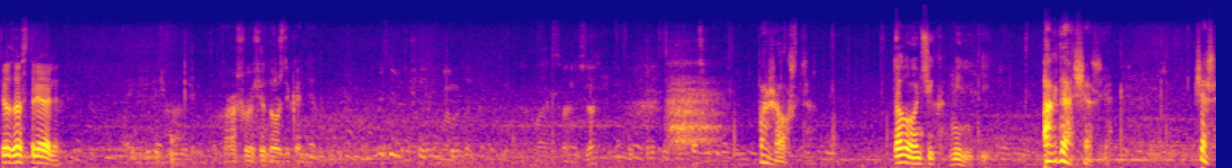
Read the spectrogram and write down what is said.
Че застряли? Хорошо, еще дождика нет. Все? Пожалуйста. Талончик миленький. Ах, да, сейчас я. Сейчас.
